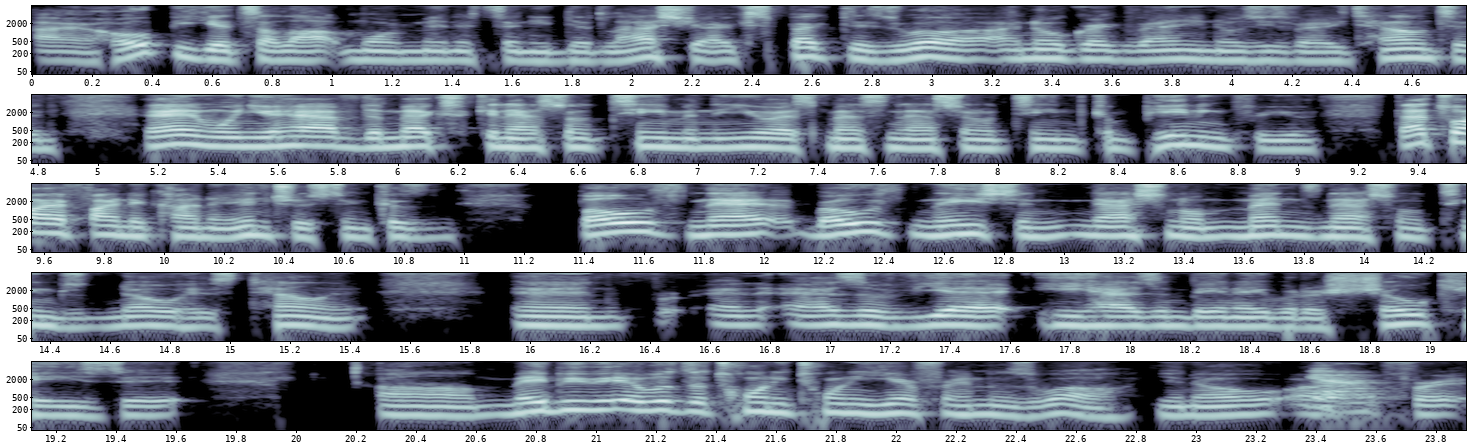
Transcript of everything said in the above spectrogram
I hope he gets a lot more minutes than he did last year. I expect as well. I know Greg Vanney knows he's very talented, and when you have the Mexican national team and the U.S. men's national team competing for you, that's why I find it kind of interesting because both na- both nation national men's national teams know his talent, and and as of yet he hasn't been able to showcase it. Um, maybe it was a 2020 year for him as well, you know, uh, yeah. uh, for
